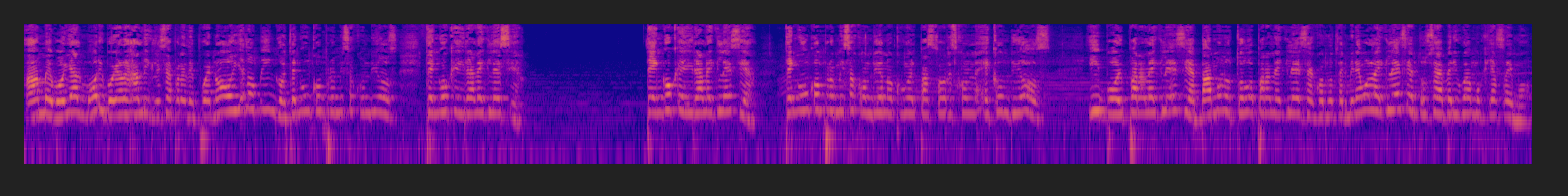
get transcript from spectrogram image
Ah, me voy al mall y voy a dejar la iglesia para después. No, hoy es domingo, tengo un compromiso con Dios. Tengo que ir a la iglesia. Tengo que ir a la iglesia. Tengo un compromiso con Dios, no con el pastor, es con, es con Dios y voy para la iglesia. Vámonos todos para la iglesia. Cuando terminemos la iglesia, entonces averiguamos qué hacemos.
